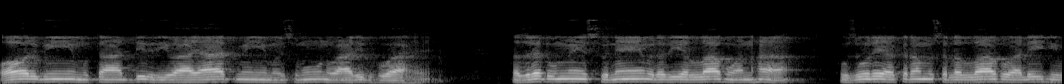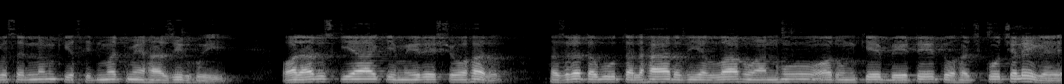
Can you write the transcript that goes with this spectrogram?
और भी मुतद रिवायात में ये मजमून वारद हुआ है। हज़रत उम्म सुलेम रज़ी अल्लाह हुजूर अकरम सल्लल्लाहु अलैहि वसल्लम की खिदमत में हाजिर हुई और अर्ज़ किया कि मेरे शोहर हज़रत अबू तलहा रज़ी अल्लाह अनहु और उनके बेटे तो हज को चले गए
